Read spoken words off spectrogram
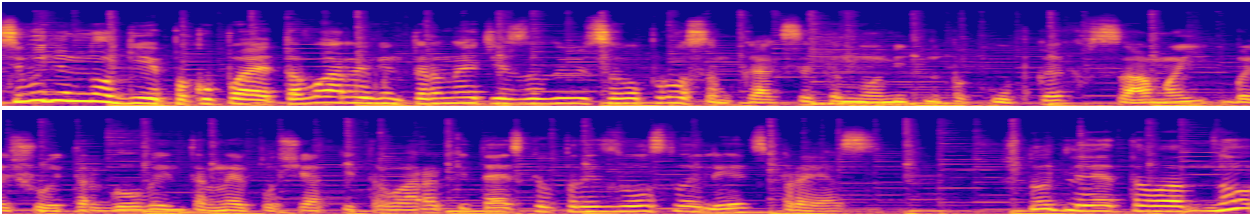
Сегодня многие, покупая товары в интернете, задаются вопросом, как сэкономить на покупках в самой большой торговой интернет-площадке товаров китайского производства AliExpress. Что для этого? Ну,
